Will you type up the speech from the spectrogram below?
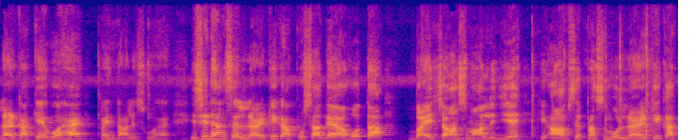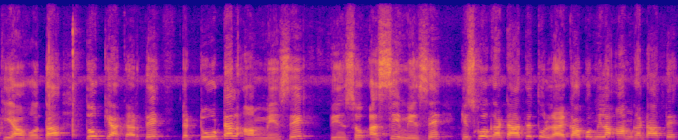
लड़का के गो है, पैंतालीस गो है। इसी ढंग से लड़की का पूछा गया होता बाई चांस मान लीजिए कि आपसे प्रश्न वो लड़की का किया होता तो क्या करते? द टोटल आम में से 380 में से किसको घटाते? तो लड़का को मिला आम घटाते।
